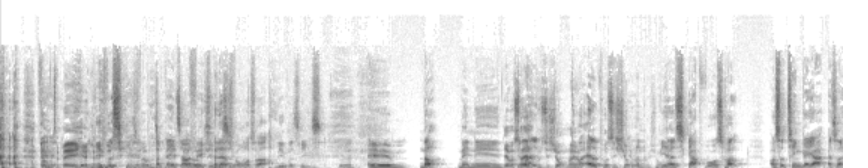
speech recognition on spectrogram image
Få dem tilbage igen. Lige præcis, få dem tilbage til Og at nogle deres forsvar. Lige præcis. Øhm, nå, men... Øh, det var så alle positioner, Det var alle positionerne. Det var positioner. Vi har skabt vores hold. Og så tænker jeg, altså...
